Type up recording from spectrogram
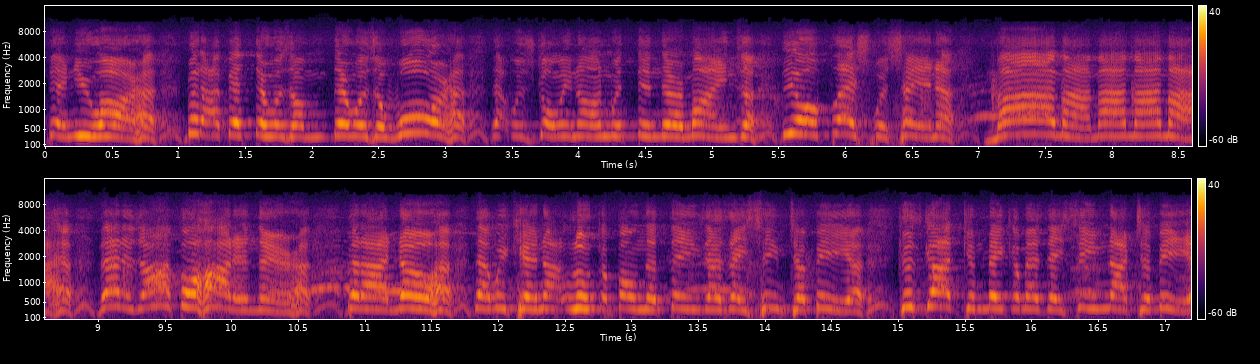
than you are. But I bet there was a, there was a war that was going on within their minds. The old flesh was saying, My, my, my, my, my, that is awful hot in there. But I know that we cannot look upon the things as they seem to be because God can make them as they seem not to be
